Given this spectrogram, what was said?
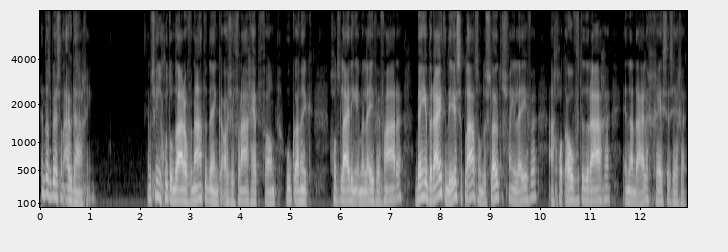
En dat is best een uitdaging. En misschien goed om daarover na te denken als je vragen hebt van hoe kan ik Gods leiding in mijn leven ervaren. Ben je bereid in de eerste plaats om de sleutels van je leven aan God over te dragen en aan de Heilige Geest te zeggen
